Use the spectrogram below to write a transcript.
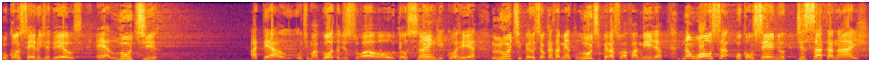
O conselho de Deus é lute até a última gota de suor ou o teu sangue correr, lute pelo seu casamento, lute pela sua família. Não ouça o conselho de Satanás.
